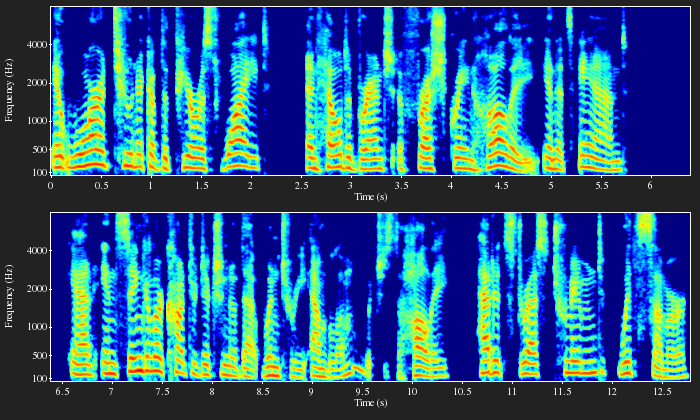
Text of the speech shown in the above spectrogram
It wore a tunic of the purest white and held a branch of fresh green holly in its hand. And in singular contradiction of that wintry emblem, which is the holly, had its dress trimmed with summer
